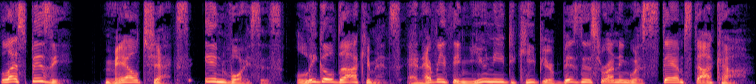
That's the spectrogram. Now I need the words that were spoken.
less busy. Mail checks, invoices, legal documents, and everything you need to keep your business running with stamps.com.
